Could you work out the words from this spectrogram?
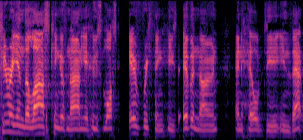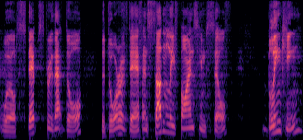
Tirian, the last king of Narnia, who's lost everything he's ever known and held dear in that world, steps through that door, the door of death, and suddenly finds himself blinking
